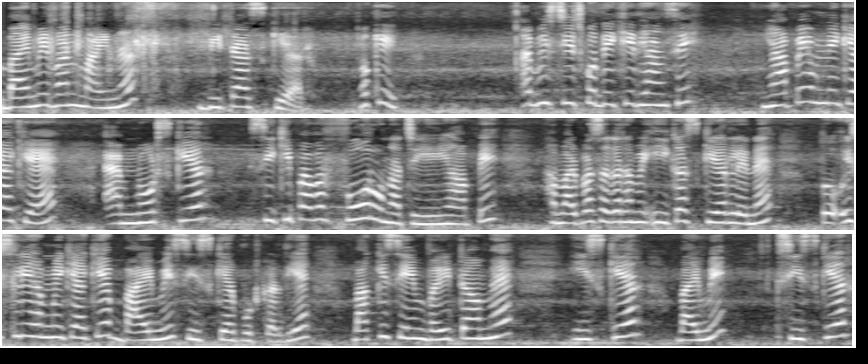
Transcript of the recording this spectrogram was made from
by में one minus beta square okay अब इस चीज़ को देखिए ध्यान से। यहाँ पे हमने क्या किया है? एम नोट स्केयर सी की पावर फोर होना चाहिए यहाँ पे। हमारे पास अगर हमें ई e का स्केयर लेना है तो इसलिए हमने क्या किया? बाय में सी स्केयर पुट कर दिया है। बाकी सेम वही टर्म है। ई स्केयर बाय में c square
